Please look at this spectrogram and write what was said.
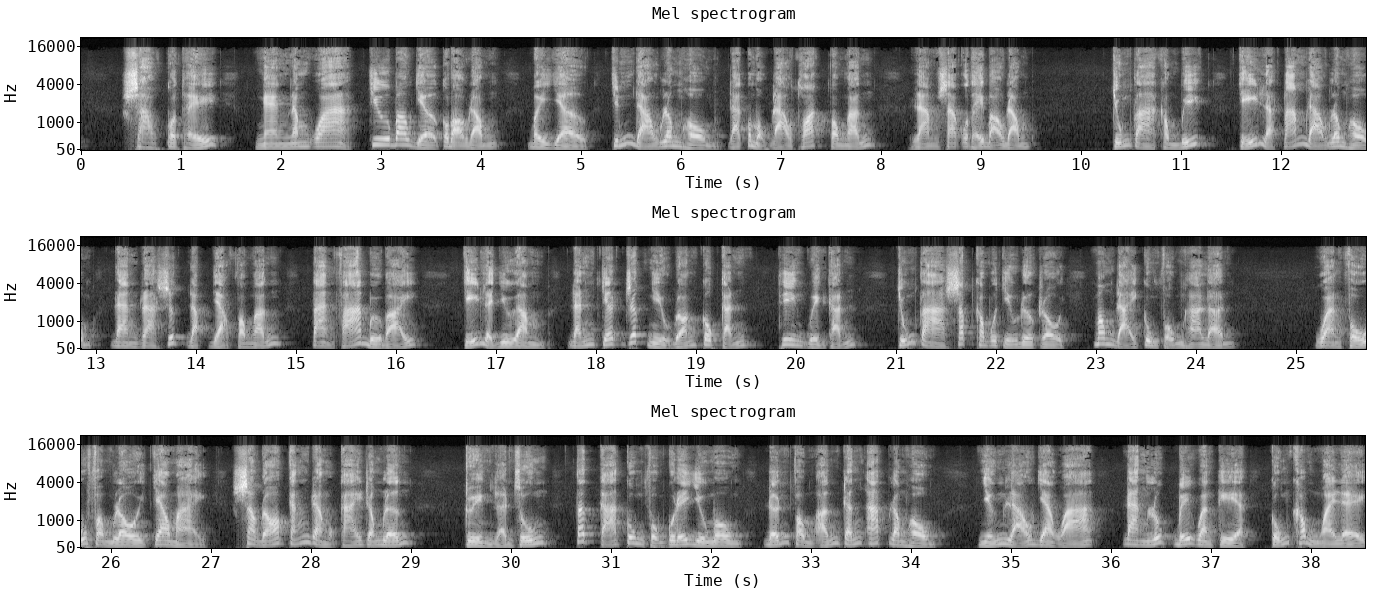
Sao có thể? Ngàn năm qua chưa bao giờ có bạo động. Bây giờ chính đạo Long Hồn đã có một đạo thoát phong ấn. Làm sao có thể bạo động? Chúng ta không biết. Chỉ là tám đạo Long Hồn đang ra sức đập vào phong ấn, tàn phá bừa bãi. Chỉ là dư âm đánh chết rất nhiều đoán cốt cảnh, thiên quyền cảnh. Chúng ta sắp không có chịu được rồi, mong đại cung phụng hạ lệnh. Hoàng phủ phong lôi trao mài, sau đó cắn ra một cái rống lớn, truyền lệnh xuống, tất cả cung phụng của đế dương môn đến phòng ẩn trấn áp long hồn. Những lão gia quả đang lúc bế quan kia cũng không ngoại lệ.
